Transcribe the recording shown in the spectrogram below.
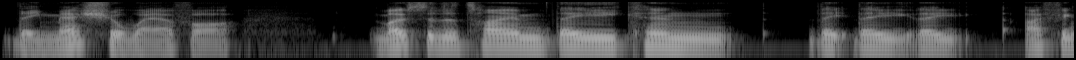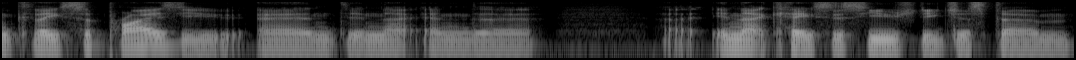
they mesh or whatever most of the time they can they they they I think they surprise you and in that and uh, uh, in that case, it's usually just um,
